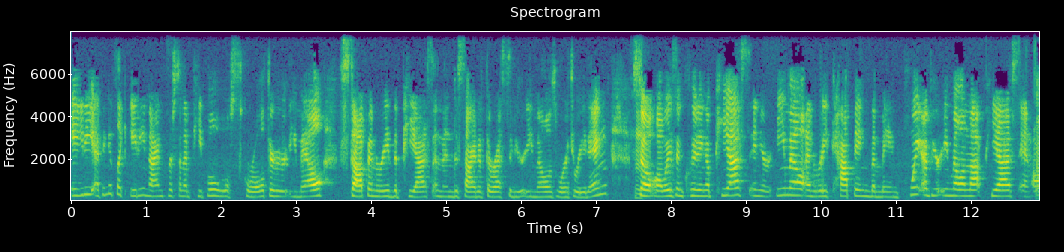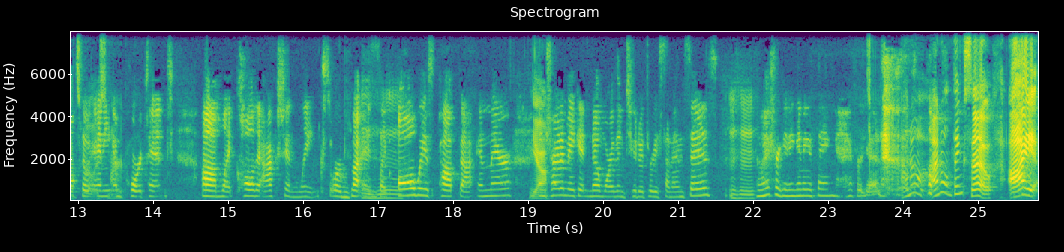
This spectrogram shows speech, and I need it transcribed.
80, I think it's like 89% of people will scroll through your email, stop and read the PS, and then decide if the rest of your email is worth reading. Hmm. So always including a PS in your email and recapping the main point of your email in that PS, and That's also really any smart. important um, like call to action links or buttons. Mm-hmm. Like always pop that in there yeah. and try to make it no more than two to three sentences. Mm-hmm. Am I forgetting anything? I forget. I don't. I don't think so. I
